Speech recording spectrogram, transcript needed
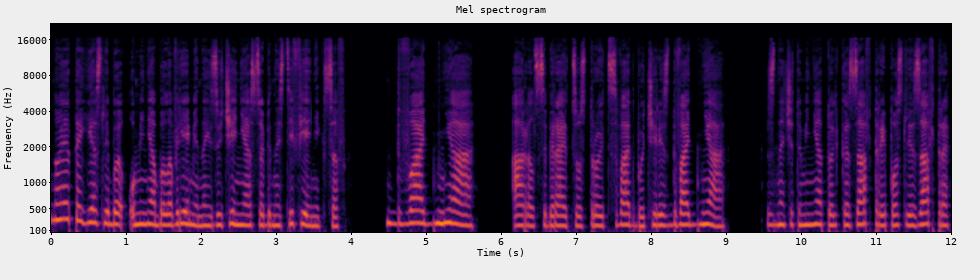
Но это если бы у меня было время на изучение особенностей фениксов. Два дня! Арл собирается устроить свадьбу через два дня. Значит, у меня только завтра и послезавтра,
